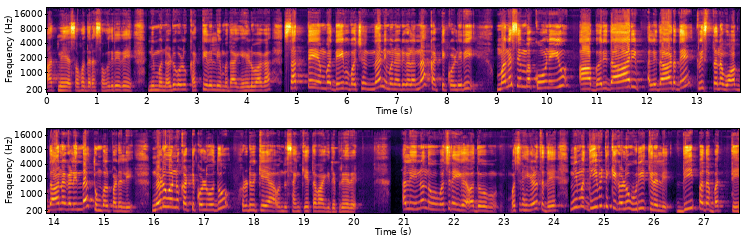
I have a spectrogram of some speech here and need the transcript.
ಆತ್ಮೀಯ ಸಹೋದರ ಸಹೋದರಿಯರೇ, ನಿಮ್ಮ ನಡುಗಳು ಕಟ್ಟಿರಲಿ ಎಂಬುದಾಗಿ ಹೇಳುವಾಗ ಸತ್ತೆ ಎಂಬ ದೈವ ವಚನದಿಂದ ನಿಮ್ಮ ನಡುಗಳನ್ನು ಕಟ್ಟಿಕೊಳ್ಳಿರಿ. ಮನಸ್ಸೆಂಬ ಕೋಣೆಯು ಆ ಬರಿದಾರಿ ಅಲೆದಾಡದೆ ಕ್ರಿಸ್ತನ ವಾಗ್ದಾನಗಳಿಂದ ತುಂಬಲ್ಪಡಲಿ. ನಡುವನ್ನು ಕಟ್ಟಿಕೊಳ್ಳುವುದು ಹೊರಡುವಿಕೆಯ ಒಂದು ಸಂಕೇತವಾಗಿದೆ ಪ್ರೇರೆ ಅಲ್ಲಿ ಇನ್ನೊಂದು ವಚನ ಈಗ ಅದು ವಚನ ಹೇಳುತ್ತದೆ, ನಿಮ್ಮ ದೀವಿಟಿಕೆಗಳು ಉರಿಯುತ್ತಿರಲಿ, ದೀಪದ ಬತ್ತಿ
